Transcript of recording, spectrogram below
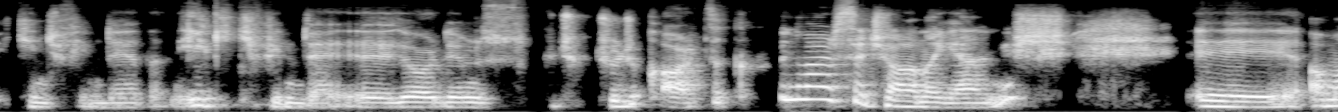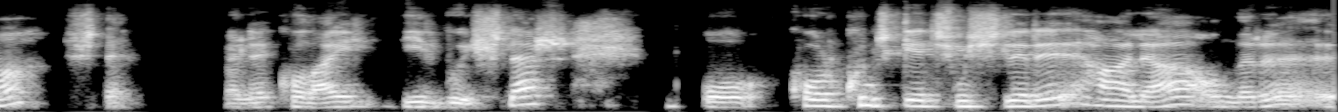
ikinci filmde ya da ilk iki filmde e, gördüğümüz küçük çocuk artık üniversite çağına gelmiş. E, ama işte böyle kolay değil bu işler. O korkunç geçmişleri hala onları e,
